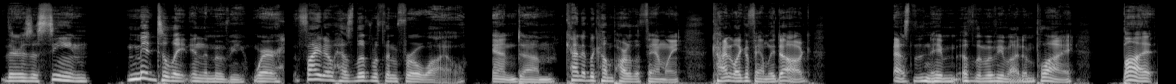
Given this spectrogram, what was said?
There is a scene mid to late in the movie where Fido has lived with them for a while and um, kind of become part of the family, kind of like a family dog, as the name of the movie might imply. But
